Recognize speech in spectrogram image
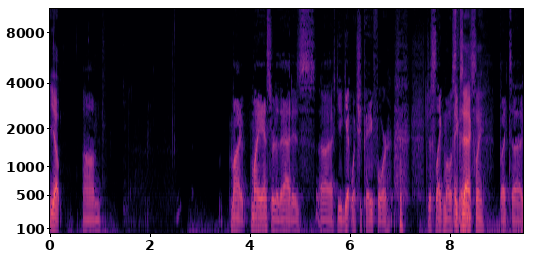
Yep. um, my my answer to that is uh, you get what you pay for, just like most things. Exactly. But uh,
